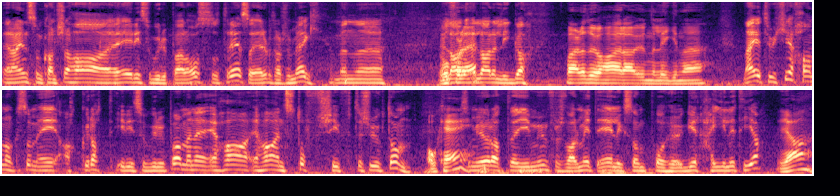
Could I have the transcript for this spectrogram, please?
er en som kanskje har er i risikogruppa av oss tre, så er det kanskje meg. Men eh, Hvorfor lar, det? jeg lar det ligge. Hva er det du har av underliggende Nei, jeg tror ikke jeg har noe som er akkurat i risikogruppa, men jeg har, jeg har en stoffskiftesykdom okay. som gjør at immunforsvaret mitt er liksom på høyre hele tida. Ja.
